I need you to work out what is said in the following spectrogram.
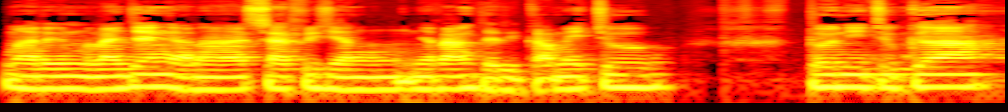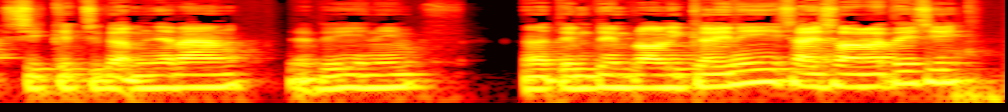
kemarin melenceng karena servis yang menyerang dari Kamejo. Doni juga, Sigit juga menyerang. Jadi ini tim-tim Pro Liga ini saya soroti sih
